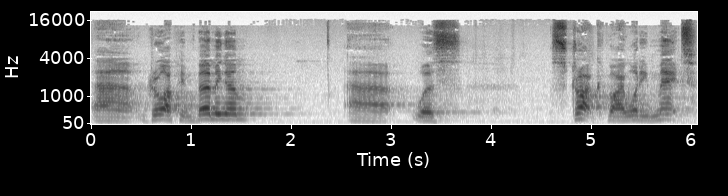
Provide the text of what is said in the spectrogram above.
Uh, grew up in Birmingham, uh, was struck by what he met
